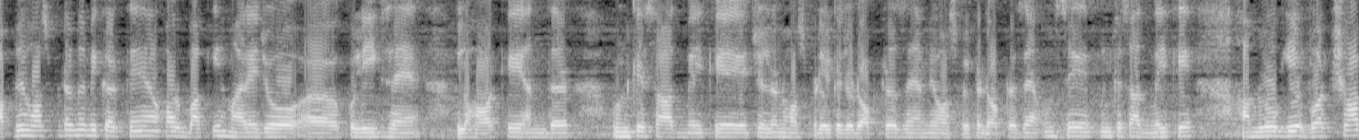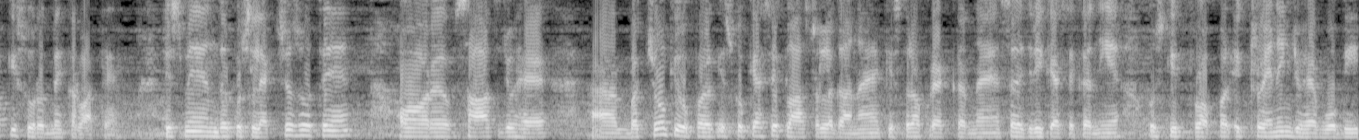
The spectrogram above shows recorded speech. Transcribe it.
अपने हॉस्पिटल में भी करते हैं और बाकी हमारे जो कोलीग्स हैं लाहौर के अंदर उनके साथ मिल के चिल्ड्रन हॉस्पिटल के जो डॉक्टर्स हैं हमें हॉस्पिटल के डॉक्टर्स हैं उनसे उनके साथ मिलके हम लोग ये वर्कशॉप की सूरत में करवाते हैं। जिसमें अंदर कुछ लेक्चर्स होते हैं और साथ जो है बच्चों के ऊपर इसको कैसे प्लास्टर लगाना है किस तरह ऑपरेट करना है सर्जरी कैसे करनी है उसकी प्रॉपर एक ट्रेनिंग जो है वो भी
